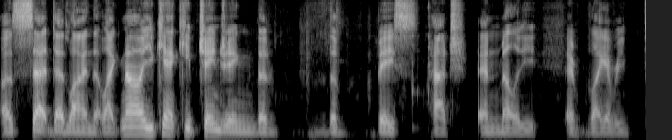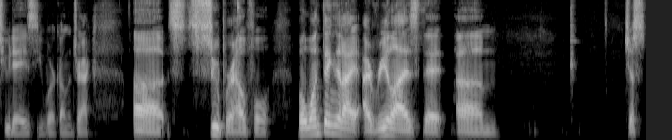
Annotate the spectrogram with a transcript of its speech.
a set deadline that, like, no, you can't keep changing the the bass patch and melody, ev- like every two days you work on the track. Uh, super helpful. But one thing that I I realized that um just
